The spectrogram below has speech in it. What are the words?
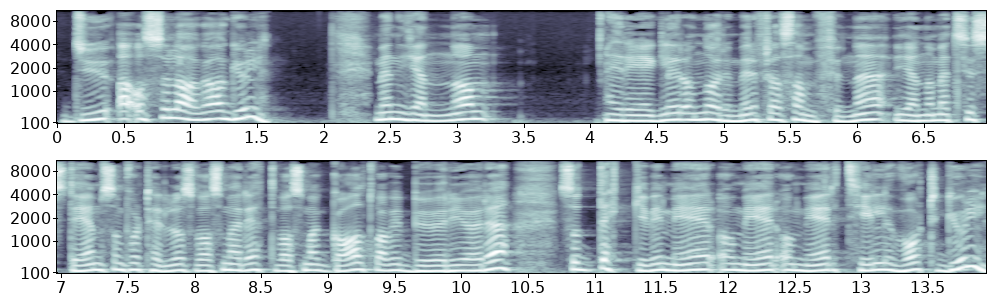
Du er også laga av gull. Men gjennom regler og normer fra samfunnet, gjennom et system som forteller oss hva som er rett, hva som er galt, hva vi bør gjøre, så dekker vi mer og mer og mer til vårt gull.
